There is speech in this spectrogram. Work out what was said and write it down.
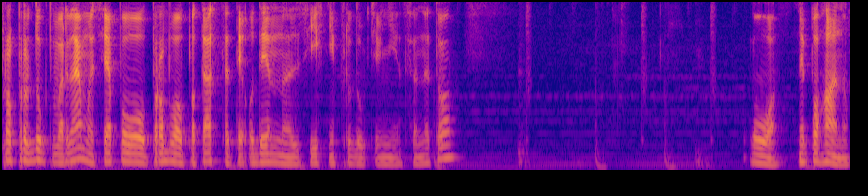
Про продукт вернемось. Я попробував потестити один з їхніх продуктів. Ні, це не то. О, непогано.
